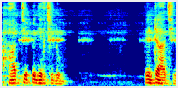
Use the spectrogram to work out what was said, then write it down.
হাত চেপে দেখছিলাম। পেনটা আছে।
